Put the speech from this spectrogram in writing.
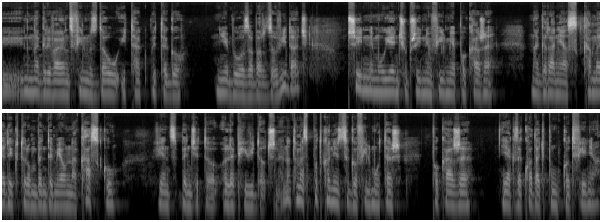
y, nagrywając film z dołu i tak by tego nie było za bardzo widać. Przy innym ujęciu, przy innym filmie pokażę nagrania z kamery, którą będę miał na kasku więc będzie to lepiej widoczne. Natomiast pod koniec tego filmu też pokażę, jak zakładać punkt kotwienia,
